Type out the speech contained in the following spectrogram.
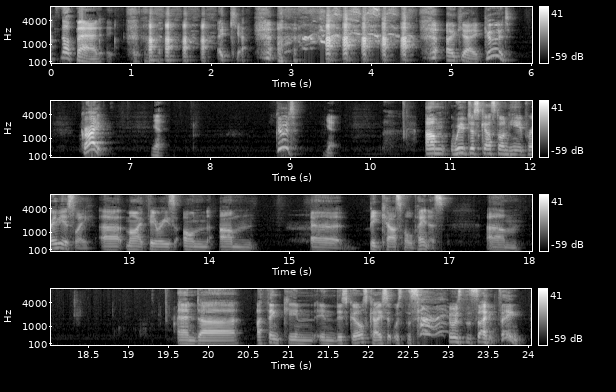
It's not bad. It's not bad. okay. okay, good. Great. Yeah. Good. Um, we've discussed on here previously uh, my theories on um, uh, big car, small penis. Um, and uh, I think in, in this girl's case, it was the sa- it was the same thing.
